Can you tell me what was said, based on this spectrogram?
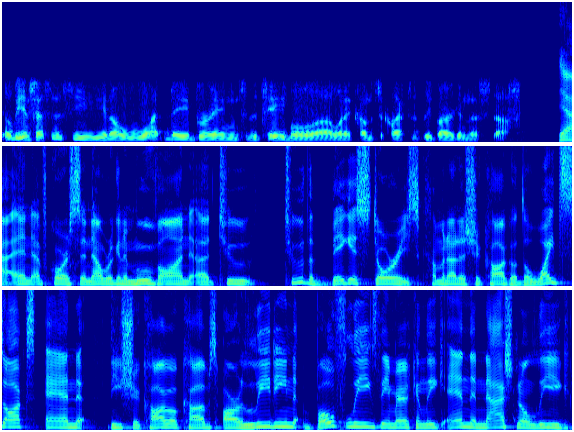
it'll be interesting to see, you know, what they bring to the table uh, when it comes to collectively bargain this stuff. Yeah, and of course, and now we're going to move on uh, to two of the biggest stories coming out of Chicago. The White Sox and the Chicago Cubs are leading both leagues, the American League and the National League.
